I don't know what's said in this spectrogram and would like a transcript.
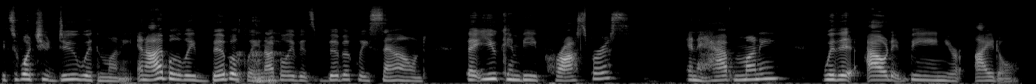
it's what you do with money and i believe biblically and i believe it's biblically sound that you can be prosperous and have money without it being your idol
